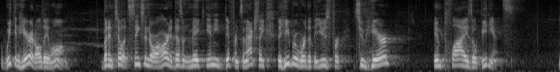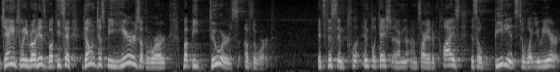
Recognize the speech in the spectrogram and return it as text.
we can hear it all day long, but until it sinks into our heart, it doesn't make any difference. And actually, the Hebrew word that they use for to hear implies obedience. James, when he wrote his book, he said, Don't just be hearers of the word, but be doers of the word. It's this impl- implication, I'm, I'm sorry, it implies this obedience to what you hear.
